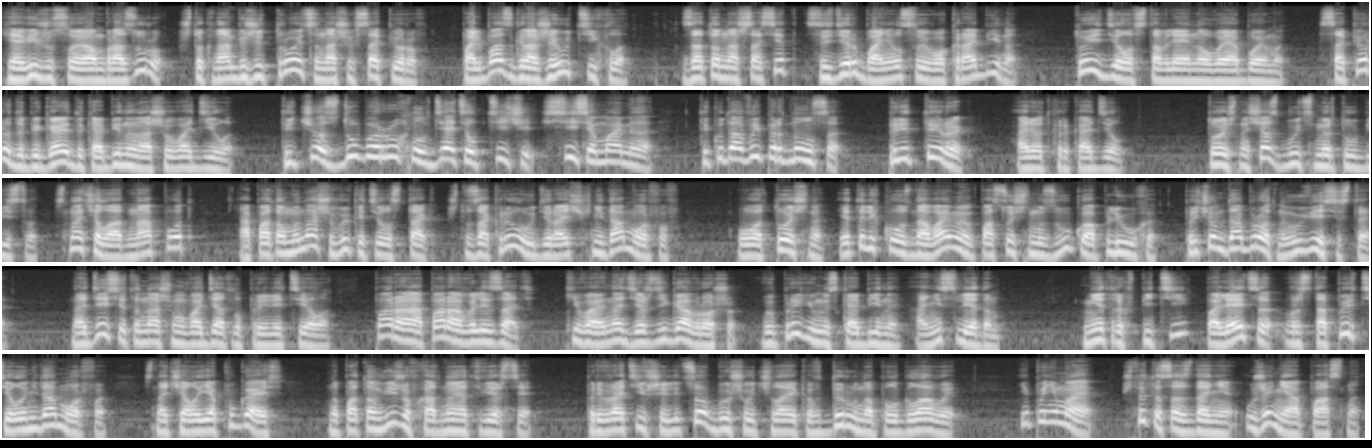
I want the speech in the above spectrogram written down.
Я вижу свою амбразуру, что к нам бежит троица наших саперов. Пальба с гаражей утихла. Зато наш сосед содербанил своего карабина, то и дело вставляя новые обоймы. Саперы добегают до кабины нашего водила. «Ты чё, с дуба рухнул, дятел птичий? Сися мамина! Ты куда выпернулся? Притырок!» – орёт крокодил. «Точно, сейчас будет смертоубийство. Сначала одна пот, а потом и наша выкатилась так, что закрыла удирающих недоморфов. О, точно, это легко узнаваемая по сочному звуку оплюха, причем добротная, увесистая. Надеюсь, это нашему водятлу прилетело. Пора, пора вылезать. Киваю Надежде и Гаврошу. Выпрыгиваем из кабины, а не следом. Метрах в пяти валяется в растопырь тело недоморфа. Сначала я пугаюсь, но потом вижу входное отверстие, превратившее лицо бывшего человека в дыру на полголовы, и понимаю, что это создание уже не опасно.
